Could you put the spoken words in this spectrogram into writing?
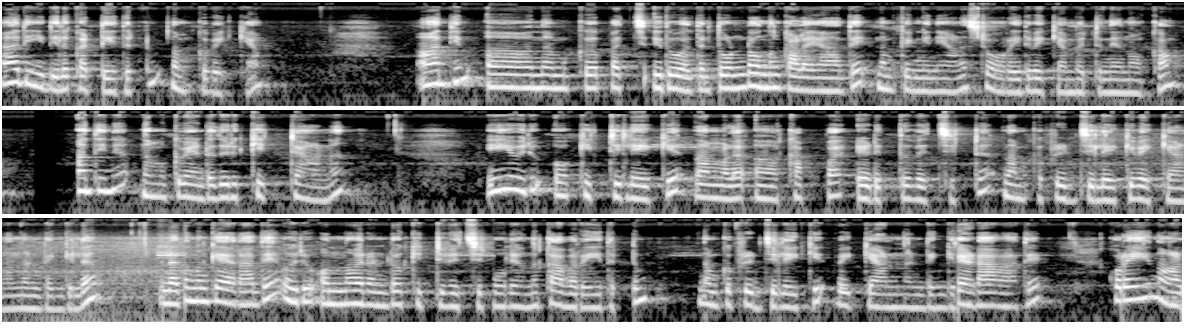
ആ രീതിയിൽ കട്ട് ചെയ്തിട്ടും നമുക്ക് വെക്കാം. ആദ്യം നമുക്ക് പച്ച ഇതുപോലെ തന്നെ തൊണ്ടൊന്നും കളയാതെ നമുക്ക് എങ്ങനെയാണ് സ്റ്റോർ ചെയ്ത് വെക്കാൻ പറ്റുന്നതെന്ന് നോക്കാം. അതിന് നമുക്ക് വേണ്ടത് ഒരു കിറ്റാണ്. ഈ ഒരു കിറ്റിലേക്ക് നമ്മൾ കപ്പ എടുത്ത് വെച്ചിട്ട് നമുക്ക് ഫ്രിഡ്ജിലേക്ക് വെക്കുകയാണെന്നുണ്ടെങ്കിൽ ഇതിനകത്തൊന്നും കയറാതെ ഒരു ഒന്നോ രണ്ടോ കിറ്റ് വെച്ചിട്ട് പോലെ ഒന്ന് കവർ ചെയ്തിട്ടും നമുക്ക് ഫ്രിഡ്ജിലേക്ക് വെക്കുകയാണെന്നുണ്ടെങ്കിൽ കേടാവാതെ കുറേ നാൾ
